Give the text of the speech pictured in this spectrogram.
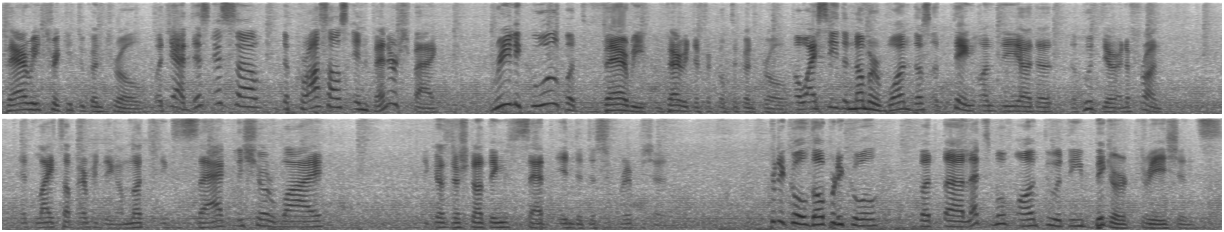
Very tricky to control. But yeah, this is uh, the Crossout Inventor's Pack. Really cool, but very, very difficult to control. Oh, I see the number one does a thing on the, uh, the, the hood there in the front. It lights up everything. I'm not exactly sure why, because there's nothing said in the description. Pretty cool though, pretty cool. But uh, let's move on to the bigger creations.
